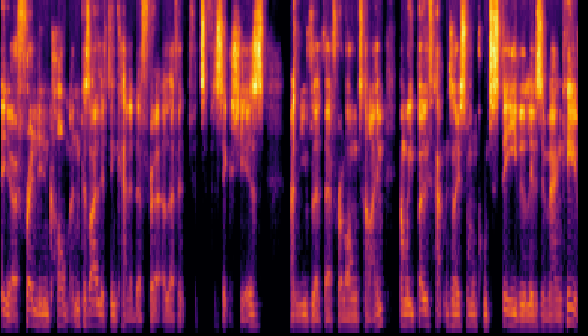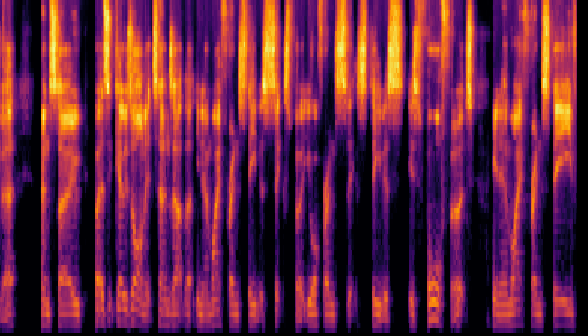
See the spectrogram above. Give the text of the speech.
you know a friend in common because I lived in Canada for eleven for, six years and you've lived there for a long time. And we both happen to know someone called Steve who lives in Vancouver. And so, but as it goes on, it turns out that you know my friend Steve is six foot, your friend Steve is is four foot. You know, my friend Steve,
